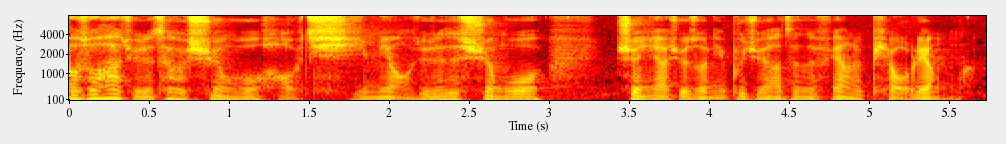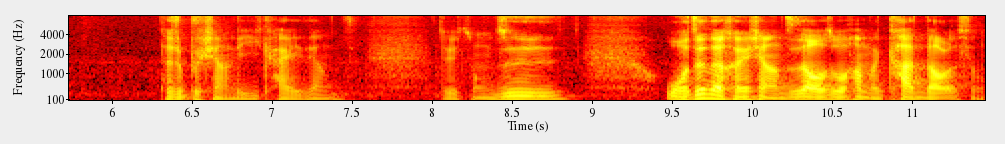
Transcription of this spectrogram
他说：“他觉得这个漩涡好奇妙，觉得这漩涡旋下去的时候，你不觉得它真的非常的漂亮吗？”他就不想离开这样子。对，总之我真的很想知道说他们看到了什么，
